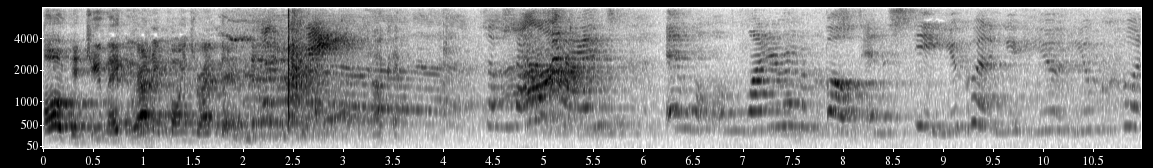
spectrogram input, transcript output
Oh, did you make brownie points right there? Okay. So sometimes, in, when you're in a boat in the sea, you could you you, you could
